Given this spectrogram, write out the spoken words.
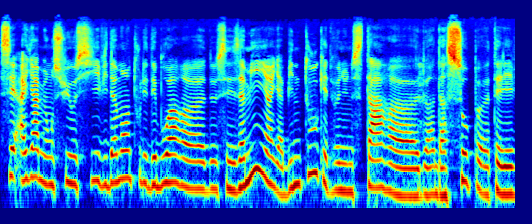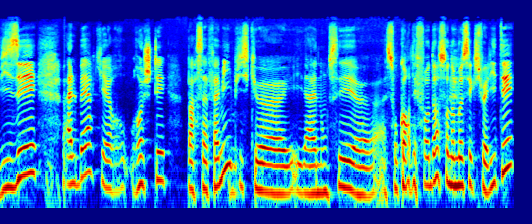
C'est Aya, mais on suit aussi évidemment tous les déboires de ses amis. Hein. Il y a Bintou qui est devenue une star d'un soap télévisé. Albert qui est rejeté par sa famille puisqu'il a annoncé à son corps défendant son homosexualité.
